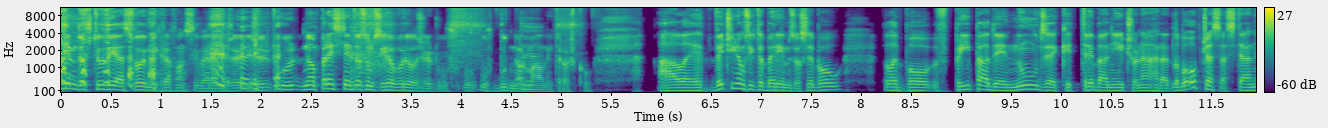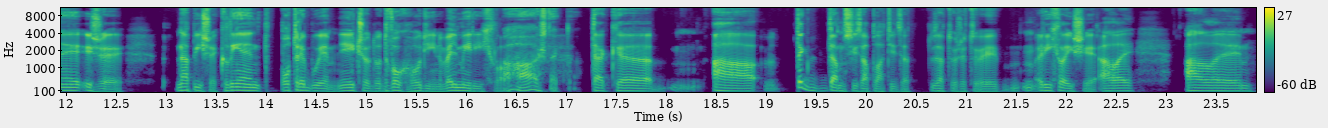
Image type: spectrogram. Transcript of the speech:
Idem do štúdia a svoj mikrofón si berem. Že, že, no presne to som si hovoril, že už, už, už buď normálny trošku. Ale väčšinou si to beriem so sebou, lebo v prípade núdze, keď treba niečo nahrať, lebo občas sa stane, že napíše klient, potrebujem niečo do dvoch hodín, veľmi rýchlo. Aha, až takto. Tak, e, a, tak dám si zaplatiť za, za to, že to je rýchlejšie, ale, ale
